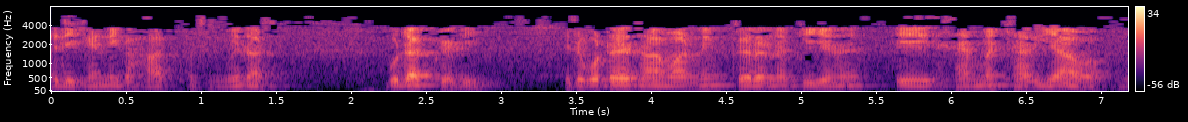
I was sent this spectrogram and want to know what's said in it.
ඒ කියන්නේ ඒක හත්පසින් වෙනස්. ගොඩක් වැඩි. එතකොට සාමාන්‍යයෙන් කරන කියන ඒ හැම චර්යාවක්ම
